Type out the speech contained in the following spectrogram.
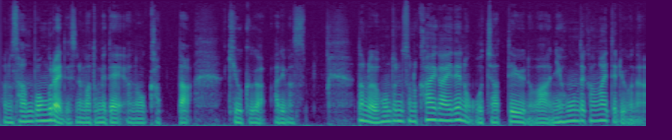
あの3本ぐらいですねまとめてあの買った記憶があります。なので本当にその海外でのお茶っていうのは日本で考えてるような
